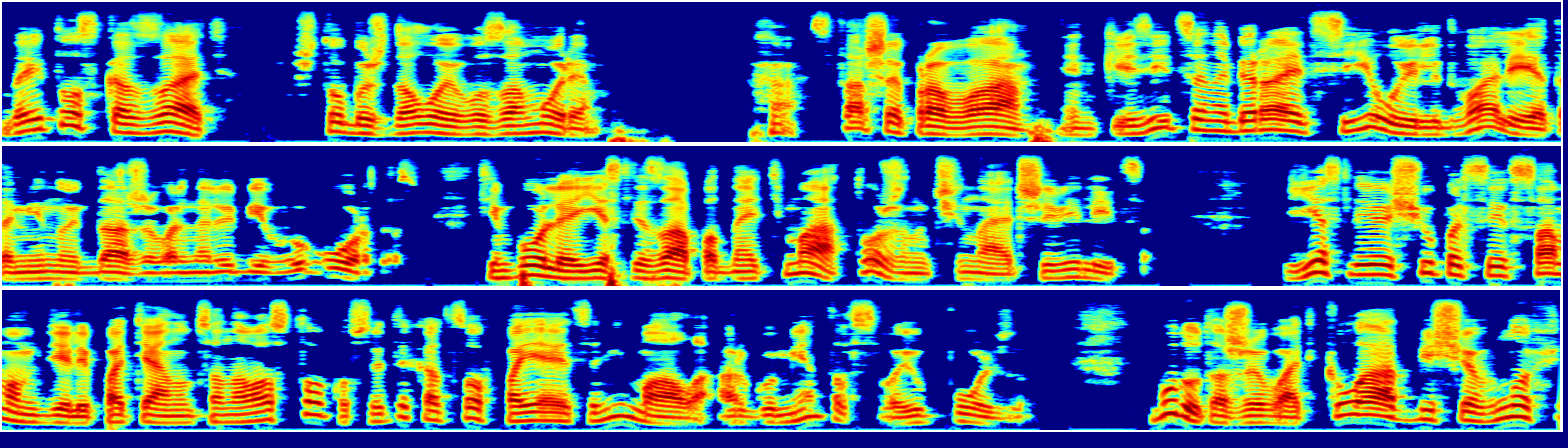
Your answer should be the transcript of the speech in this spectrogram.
Да и то сказать, что бы ждало его за морем. Ха, старшая права, инквизиция набирает силу, или два ли это минует даже вольнолюбивый Ордос, тем более если западная тьма тоже начинает шевелиться. Если ее щупальцы и в самом деле потянутся на восток, у святых отцов появится немало аргументов в свою пользу. Будут оживать кладбища, вновь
